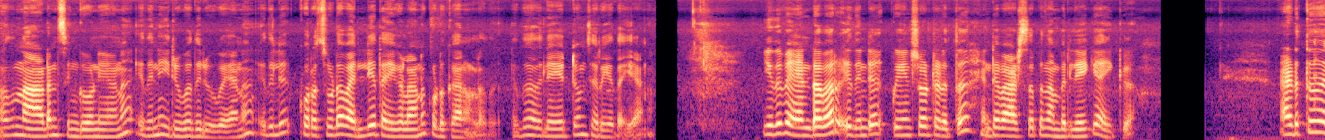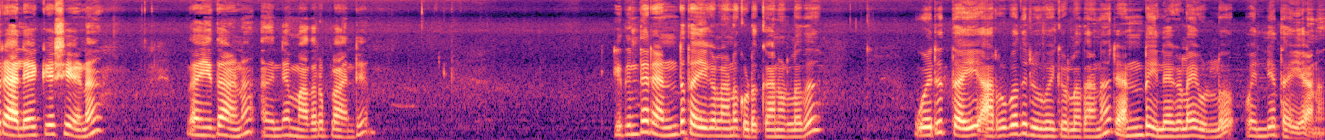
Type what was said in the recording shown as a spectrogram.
അത് നാടൻ സിങ്കോണിയാണ്. ഇതിന് ഇരുപത് രൂപയാണ്. ഇതിൽ കുറച്ചുകൂടെ വലിയ തൈകളാണ് കൊടുക്കാനുള്ളത്. ഇത് അതിലേറ്റവും ചെറിയ തൈയാണ്. ഇത് വേണ്ടവർ ഇതിന്റെ സ്ക്രീൻഷോട്ട് എടുത്ത് എന്റെ വാട്സപ്പ് നമ്പറിലേക്ക് അയക്കുക അടുത്തത് ഒരു അലേക്കേഷ്യയാണ്. ഇതാണ് അതിന്റെ മദർ പ്ലാന്റ്. ഇതിന്റെ രണ്ട് തൈകളാണ് കൊടുക്കാനുള്ളത്. ഒരു തൈ അറുപത് രൂപയ്ക്കുള്ളതാണ്. രണ്ട് ഇലകളേ ഉള്ളൂ. വലിയ തൈയാണ്.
